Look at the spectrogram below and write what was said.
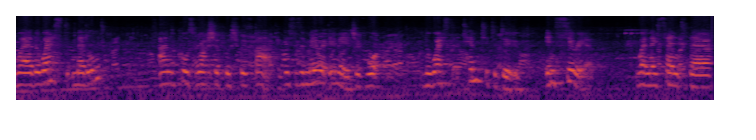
where the West meddled, and of course Russia pushed back. This is a mirror image of what the West attempted to do in Syria when they sent their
